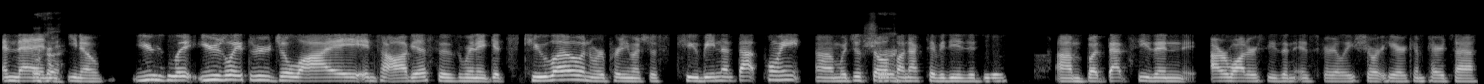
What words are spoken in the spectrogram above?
and then okay. you know usually usually through July into August is when it gets too low, and we're pretty much just tubing at that point, um, which is still sure. a fun activity to do. Um, but that season, our water season is fairly short here compared to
